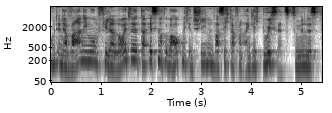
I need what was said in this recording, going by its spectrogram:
und in der Wahrnehmung vieler Leute, da ist noch überhaupt nicht entschieden, was sich davon eigentlich durchsetzt. Zumindest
